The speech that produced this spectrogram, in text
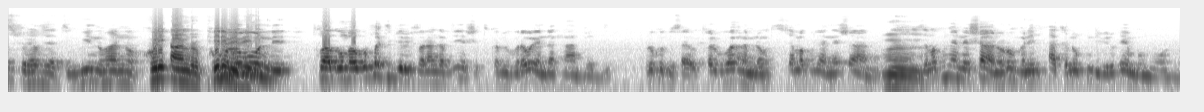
Sport yavuze ati ngwino hano. Kuri bibiri. n'ubundi twagomba gufata ibyo bifaranga byinshi tukabigura wenda nka bedi. Uri kudusaba twari guha nka mirongo itatu cyangwa makumyabiri n'eshanu. Mm. izo makumyabiri n'eshanu urumva ni imyaka n'ukundi ibiro uhemba umuntu.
